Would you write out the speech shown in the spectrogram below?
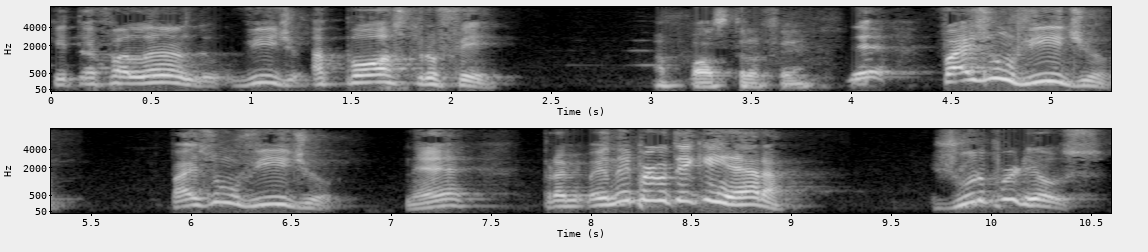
que está falando vídeo apóstrofe. Apóstrofe. Né? Faz um vídeo. Faz um vídeo, né? Pra mim. Eu nem perguntei quem era. Juro por Deus.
